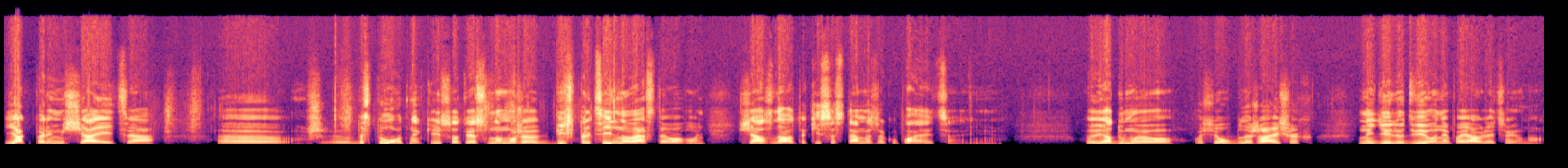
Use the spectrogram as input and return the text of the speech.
як переміщається е, безпілотник і, соответственно, може більш прицільно вести вогонь. Зараз, да, такі системи закупаються. І, я думаю, ось в ближайших неділю-дві вони появляться і у нас.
